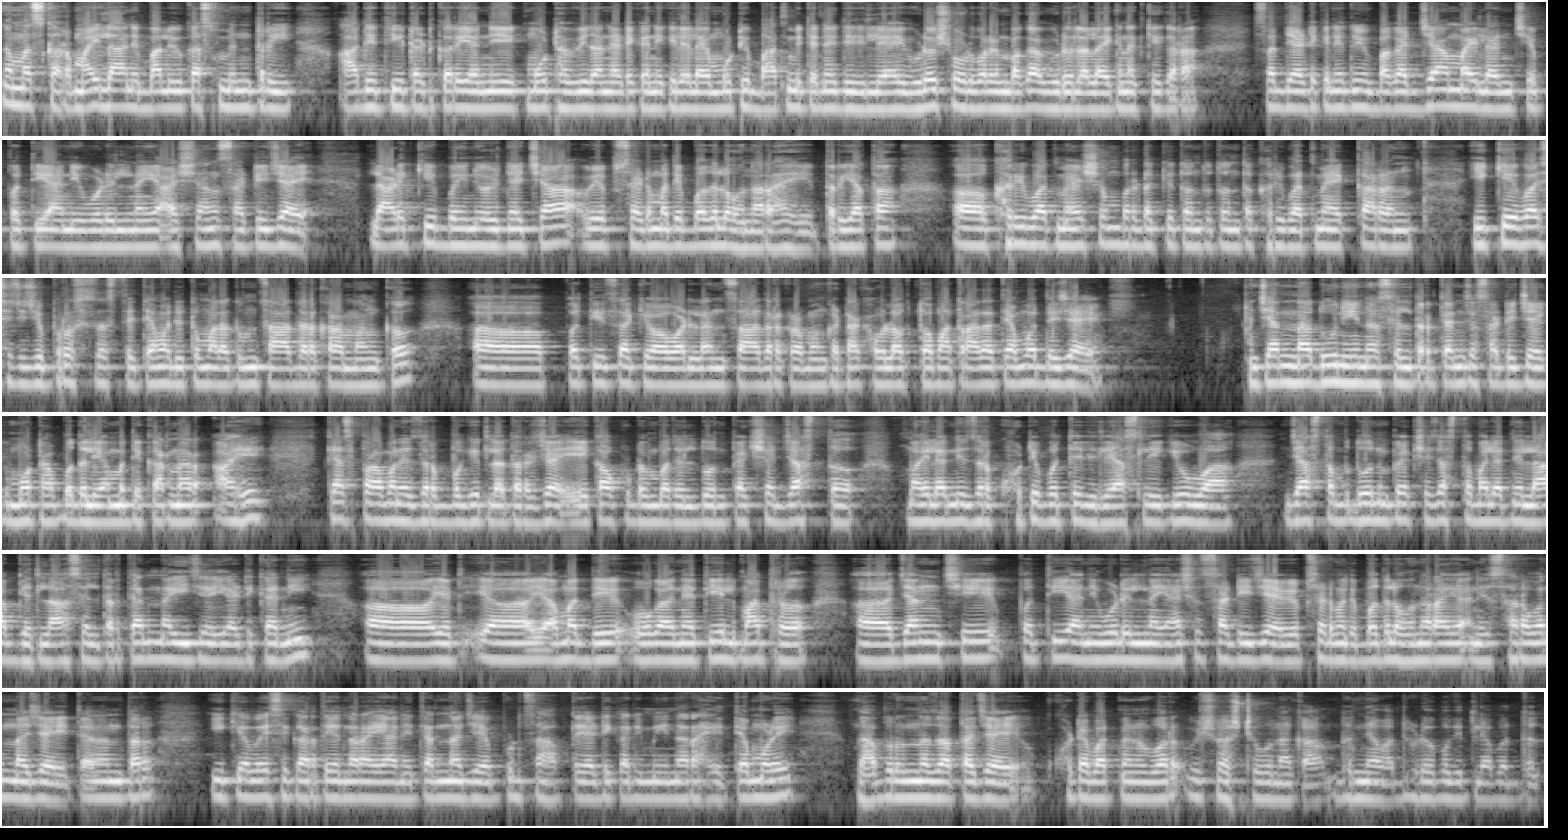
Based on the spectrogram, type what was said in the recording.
नमस्कार. महिला आणि बालविकास मंत्री आदिती तटकरे यांनी एक मोठं विधान या ठिकाणी केलेलं आहे. मोठी बातमी त्यांनी दिलेली आहे. व्हिडिओ शेवटपर्यंत बघा. व्हिडिओला लाईक नक्की करा. सध्या या ठिकाणी तुम्ही बघा ज्या महिलांचे पती आणि वडील नाही अशांसाठी जे आहे लाडकी बहीण योजनेच्या वेबसाईटमध्ये बदल होणार आहे. तर ही आता खरी बातमी आहे. शंभर टक्के तंतोतंत खरी बातमी आहे. कारण ही के वाय सीची जी प्रोसेस असते त्यामध्ये तुम्हाला तुमचा आधार क्रमांक पतीचा किंवा वडिलांचा आधार क्रमांक टाकावा लागतो. मात्र आता त्यामध्ये जे आहे ज्यांना दोन्ही नसेल तर त्यांच्यासाठी जे एक मोठा बदल यामध्ये करणार आहे. त्याचप्रमाणे जर बघितलं तर ज्या एका कुटुंबातील दोनपेक्षा जास्त महिलांनी जर खोटे पत्ते दिले असले किंवा जास्त दोनपेक्षा जास्त महिलांनी लाभ घेतला असेल तर त्यांनाही जे या ठिकाणी या- यामध्ये वगळण्यात येईल. मात्र ज्यांचे पती आणि वडील नाही अशासाठी जे आहे वेबसाईटमध्ये बदल होणार आहे आणि सर्वांना जे आहे त्यानंतर ई के वाय सी करता येणार आहे आणि त्यांना जे पुढचा हप्ता या ठिकाणी मिळणार आहे. त्यामुळे घाबरून न जाता जे आहे खोट्या बातम्यांवर विश्वास ठेवू नका. धन्यवाद. व्हिडिओ बघितल्याबद्दल.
